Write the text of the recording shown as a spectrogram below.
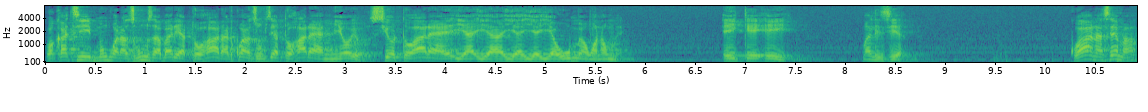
wakati mungu anazungumza habari ya tohara alikuwa anazungumzia tohara ya mioyo sio tohara ya, ya, ya, ya, ya, ya uume wa mwanaume. Aka malizia. Kwa hiyo anasema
